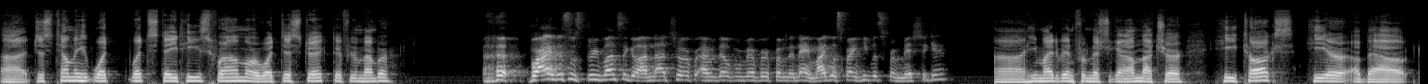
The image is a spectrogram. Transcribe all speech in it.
Uh, just tell me what, what state he's from or what district, if you remember. Brian, this was three months ago. I'm not sure. If, I don't remember from the name. Michael Sprang. He was from Michigan. Uh, he might have been from Michigan. I'm not sure. He talks here about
